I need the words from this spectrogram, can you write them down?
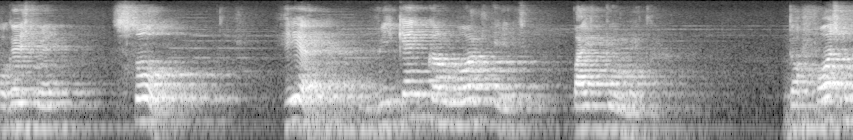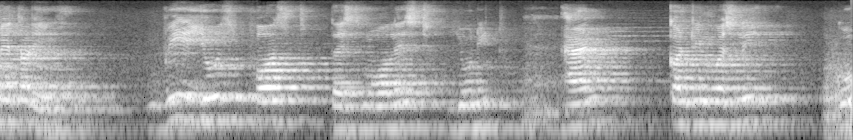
Okay student. So here we can convert it by two methods the first method is we use first the smallest unit and continuously go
